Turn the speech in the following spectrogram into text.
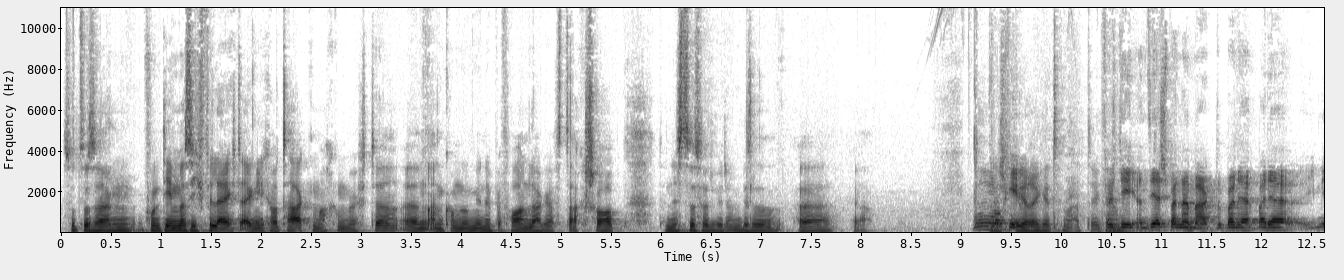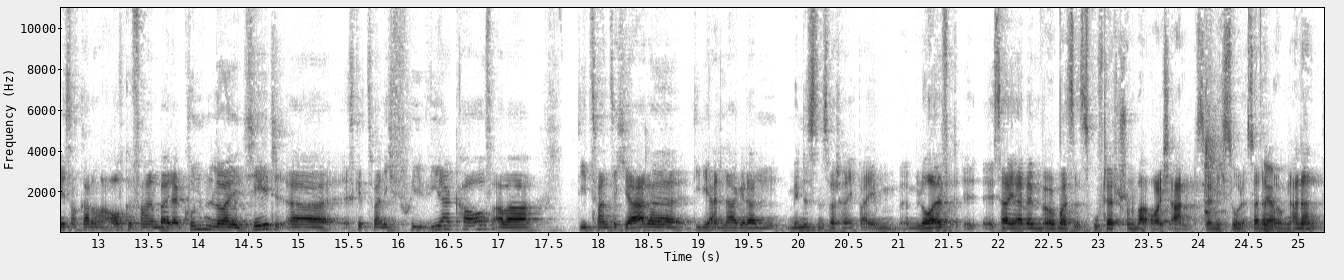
sozusagen, von dem man sich vielleicht eigentlich autark machen möchte, ähm, ankommt und mir eine PV-Anlage aufs Dach schraubt, dann ist das halt wieder ein bisschen äh, ja, eine okay. schwierige Thematik. Verstehe, ein sehr spannender Markt. Bei der, bei der, mir ist auch gerade noch aufgefallen, bei der Kundenloyalität, äh, es gibt zwar nicht viel Wiederkauf, aber die 20 Jahre, die die Anlage dann mindestens wahrscheinlich bei ihm ähm, läuft, ist er ja, wenn irgendwas ist, ruft er schon bei euch an. Ist ja nicht so, dass er dann ja. irgendeinen anderen,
